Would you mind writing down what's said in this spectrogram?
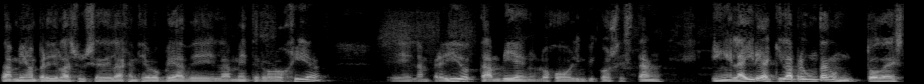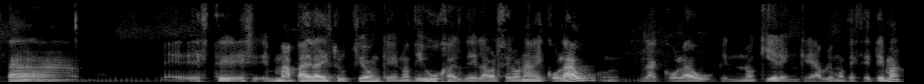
También han, perdido la subsede de la Agencia Europea de la Meteorología, eh, la han perdido. También los Juegos Olímpicos están en el aire. Aquí la pregunta con toda esta este, este, mapa de la destrucción que nos dibujas de la Barcelona de Colau, la Colau que no quieren que hablemos de este tema,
